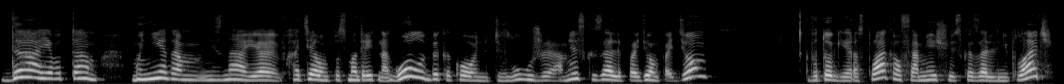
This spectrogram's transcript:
да, я вот там, мне там, не знаю, я хотела посмотреть на голубя какого-нибудь в луже, а мне сказали, пойдем, пойдем, в итоге я расплакался, а мне еще и сказали не плачь,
